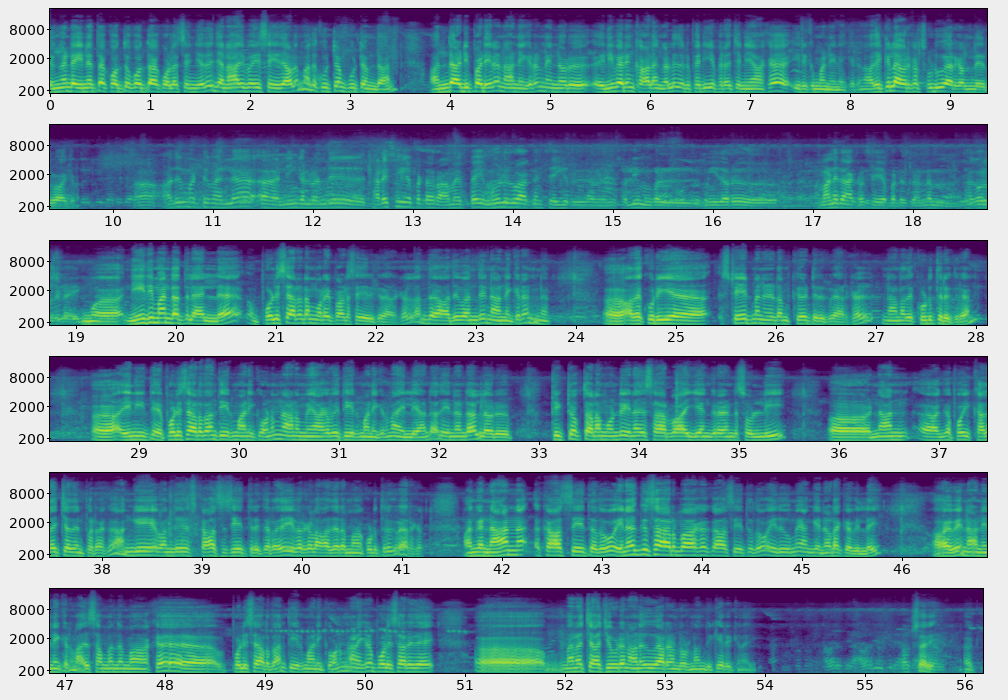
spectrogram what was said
எங்கண்ட இனத்தை கொத்து கொத்தா கொலை செஞ்சது ஜனாதிபதி செய்தாலும் அது குற்றம் குற்றம் தான் அந்த அடிப்படையில் நான் நினைக்கிறேன் இன்னொரு இனிவரும் காலங்களில் இது ஒரு பெரிய பிரச்சனையாக இருக்குமென்னு நினைக்கிறேன். அதுக்குள்ளே அவர்கள் சுடுவார்கள் நிர்வாகிறேன் அது மட்டுமல்ல நீங்கள் வந்து தடை செய்யப்பட்ட ஒரு அமைப்பை மீளுருவாக்கம் செய்கிறீர்கள் என்று சொல்லி உங்கள் மீது ஒரு மனு தாக்கல் செய்யப்பட்டிருக்கின்ற தகவல்களை நீதிமன்றத்தில் அல்ல போலீஸாரிடம் முறைப்பாடு செய்திருக்கிறார்கள். அந்த அது வந்து நான் நினைக்கிறேன் அதற்குரிய ஸ்டேட்மெண்ட்டிடம் கேட்டிருக்கிறார்கள். நான் அதை கொடுத்துருக்கிறேன். அஹ், அதை நீ தே- போலீஸார் தான் தீர்மானிக்கணும். நான் உண்மையாகவே தீர்மானிக்கிறேன்னா இல்லையாண்டு. அது என்னென்றால் ஒரு டிக்டாக் தளம் ஒன்று எனது சார்பாக இயங்குறேன்னு சொல்லி நான் அங்கே போய் கதைச்சதன் பிறகு அங்கே வந்து காசு சேர்த்திருக்கிறதை இவர்கள் ஆதாரமாக கொடுத்திருக்கிறார்கள். அங்கே நான் காசு சேர்த்ததோ எனக்கு சார்பாக காசு சேர்த்ததோ எதுவுமே அங்கே நடக்கவில்லை. ஆகவே நான் நினைக்கிறேன் அது சம்பந்தமாக போலீஸார் தான் தீர்மானிக்கணும் நினைக்கிறேன். போலீஸார் இதை மனச்சாட்சியுடன் அணுகுவார் என்ற ஒரு நம்பிக்கை இருக்கிறது. சரி ஓகே.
